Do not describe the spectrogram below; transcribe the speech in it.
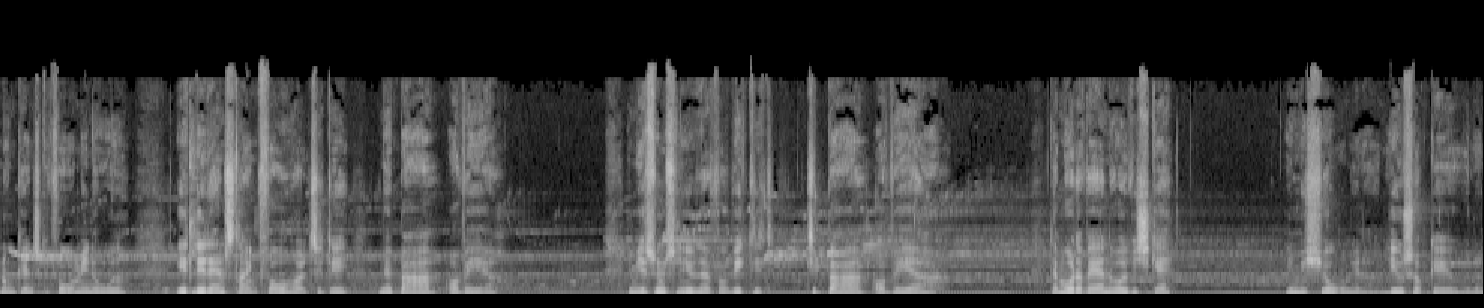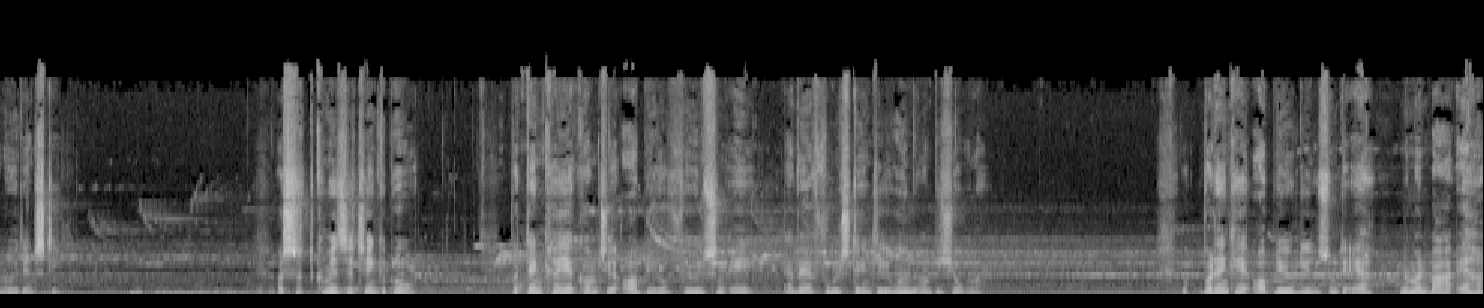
nogle ganske få af mine oder, et lidt anstrengt forhold til det med bare at være. Jamen, jeg synes, livet er for vigtigt til bare at være her. Der må der være noget, vi skal. En mission eller en livsopgave eller noget i den stil. Og så kommer jeg til at tænke på, hvordan kan jeg komme til at opleve følelsen af at være fuldstændig uden ambitioner? Hvordan kan jeg opleve livet, som det er, når man bare er her?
